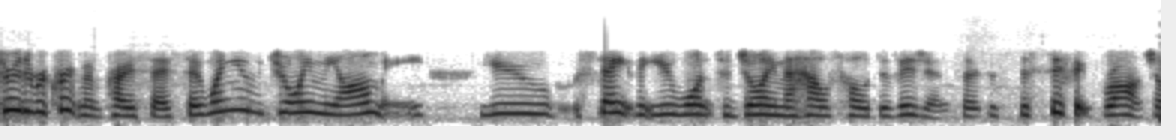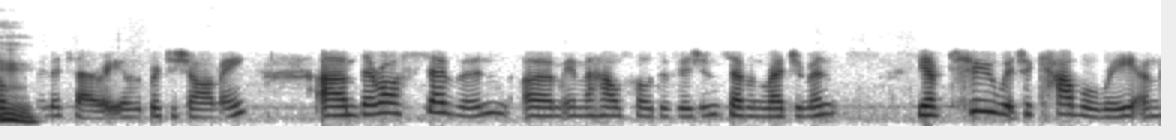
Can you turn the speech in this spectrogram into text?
through the recruitment process. So when you join the army, you state that you want to join the household division. So it's a specific branch of Hmm. the military of the British Army. Um, there are seven um, in the household division, seven regiments. You have two which are cavalry and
